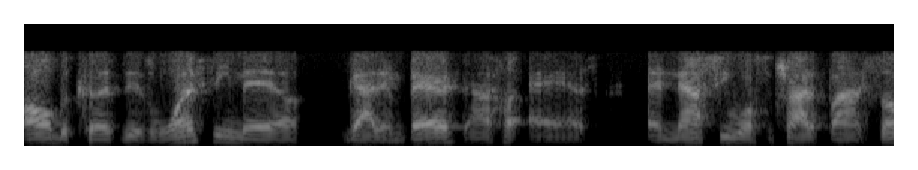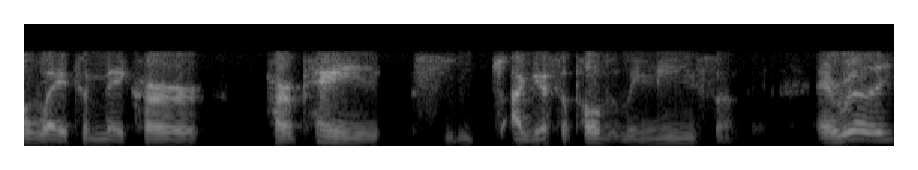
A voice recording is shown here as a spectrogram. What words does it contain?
All because this one female got embarrassed out her ass, and now she wants to try to find some way to make her her pain, I guess, supposedly mean something. And really,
